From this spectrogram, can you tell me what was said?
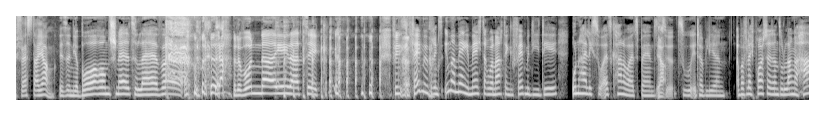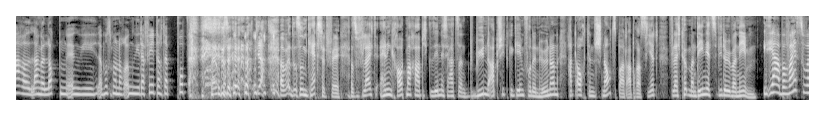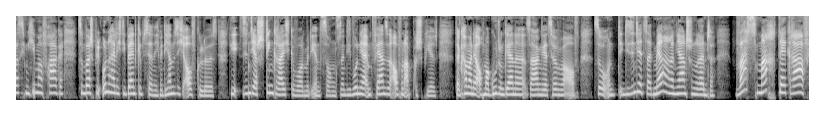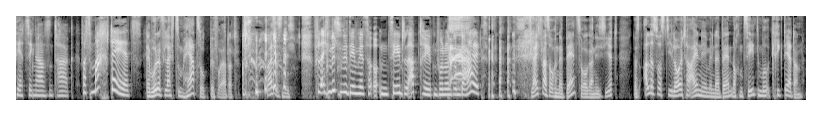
Fast, die young. Wir sind geboren, um schnell zu leben. Ja. Eine Wunder jeder Zick. Gefällt mir übrigens immer mehr, je mehr ich darüber nachdenke, gefällt mir die Idee, unheilig so als Karnevalsband Ja. zu, zu etablieren. Aber vielleicht bräuchte er dann so lange Haare, lange Locken irgendwie. Da muss man noch irgendwie, da fehlt noch der Pupp. Weißt du? ja, aber so ein Gadget-Fail. Also vielleicht Henning Krautmacher, habe ich gesehen, ist, hat seinen Bühnenabschied gegeben von den Höhnern, hat auch den Schnauzbart abrasiert. Vielleicht könnte man den jetzt wieder übernehmen. Ja, aber weißt du, was ich mich immer frage? Zum Beispiel Unheilig, die Band gibt's ja nicht mehr. Die haben sich aufgelöst. Die sind ja stinkreich geworden mit ihren Songs. Ne? Die wurden ja im Fernsehen auf und ab gespielt. Da kann man ja auch mal gut und gerne sagen, jetzt hören wir auf. So, und die, die sind jetzt seit mehreren Jahren schon in Rente. Was macht der Graf jetzt den ganzen Tag? Was macht der jetzt? Der wurde vielleicht zum Herzog befördert. Ich weiß es nicht. Vielleicht müssen wir dem jetzt ein Zehntel abtreten von unserem Gehalt. Vielleicht war es auch in der Band so organisiert, dass alles, was die Leute einnehmen in der Band, noch ein Zehntel kriegt der dann.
